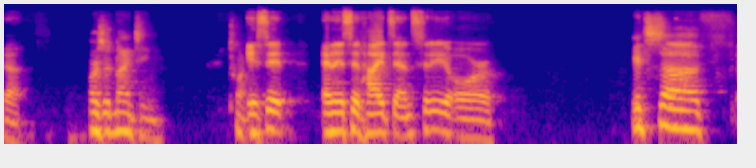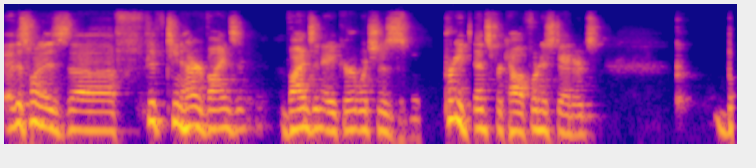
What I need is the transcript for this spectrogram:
Yeah. Or is it 19? 20. Is it and is it high density or it's uh this one is uh 1500 vines vines an acre, which is pretty dense for California standards. But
